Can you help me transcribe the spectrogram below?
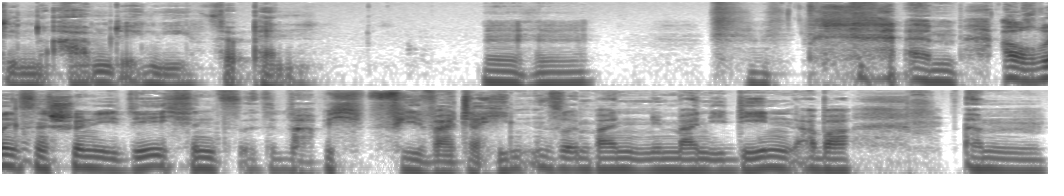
den Abend irgendwie verpennen. Mhm. ähm, auch übrigens eine schöne Idee. Ich finde, da habe ich viel weiter hinten so in meinen, in meinen Ideen, aber ähm,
